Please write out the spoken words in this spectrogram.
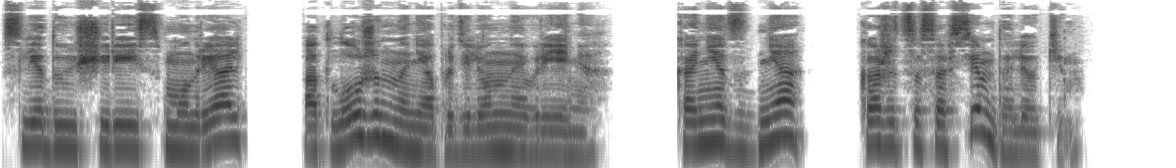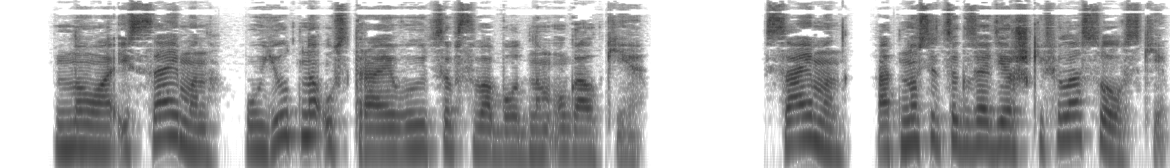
Следующий рейс в Монреаль отложен на неопределенное время. Конец дня кажется совсем далеким. Ноа и Саймон уютно устраиваются в свободном уголке. Саймон относится к задержке философски,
